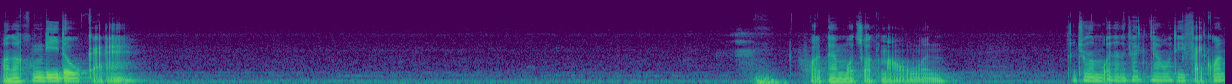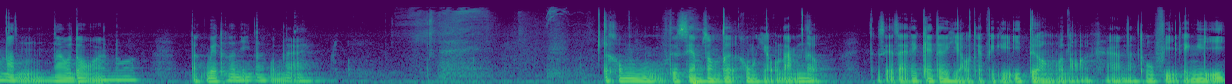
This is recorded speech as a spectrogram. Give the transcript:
Mà nó không đi đâu cả. Hoặc là một giọt máu nói chung là mỗi lần khác nhau thì phải có lần nào đó nó đặc biệt hơn những lần còn lại tôi không, tôi xem xong tôi không hiểu lắm đâu. Tôi sẽ giải thích cái tôi hiểu tại vì cái ý tưởng của nó khá là thú vị để nghĩ.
